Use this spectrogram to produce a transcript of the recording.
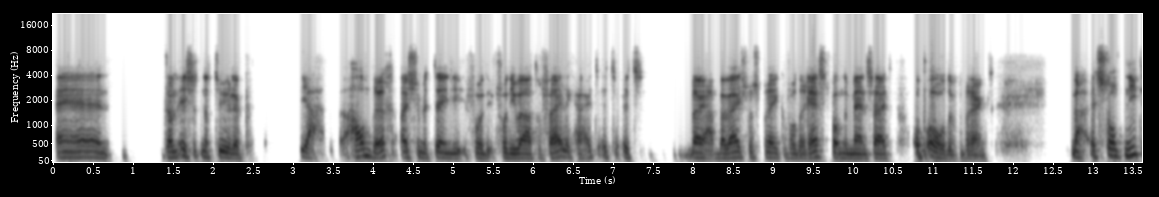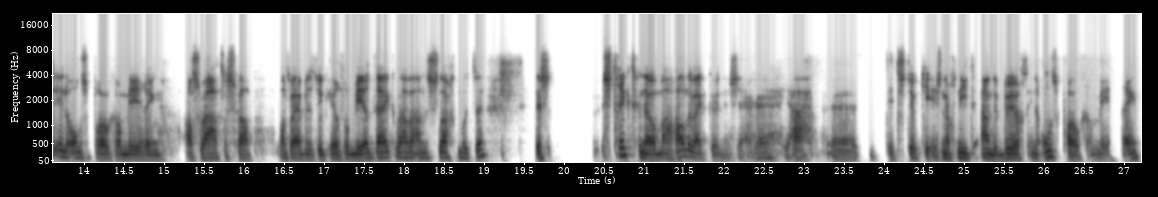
En dan is het natuurlijk ja, handig als je meteen die, voor, die, voor die waterveiligheid het, het nou ja, bij wijze van spreken voor de rest van de mensheid op orde brengt. Nou, het stond niet in onze programmering als waterschap want we hebben natuurlijk heel veel meer dijken waar we aan de slag moeten. Dus strikt genomen hadden wij kunnen zeggen: ja, uh, dit stukje is nog niet aan de beurt in onze programmering.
